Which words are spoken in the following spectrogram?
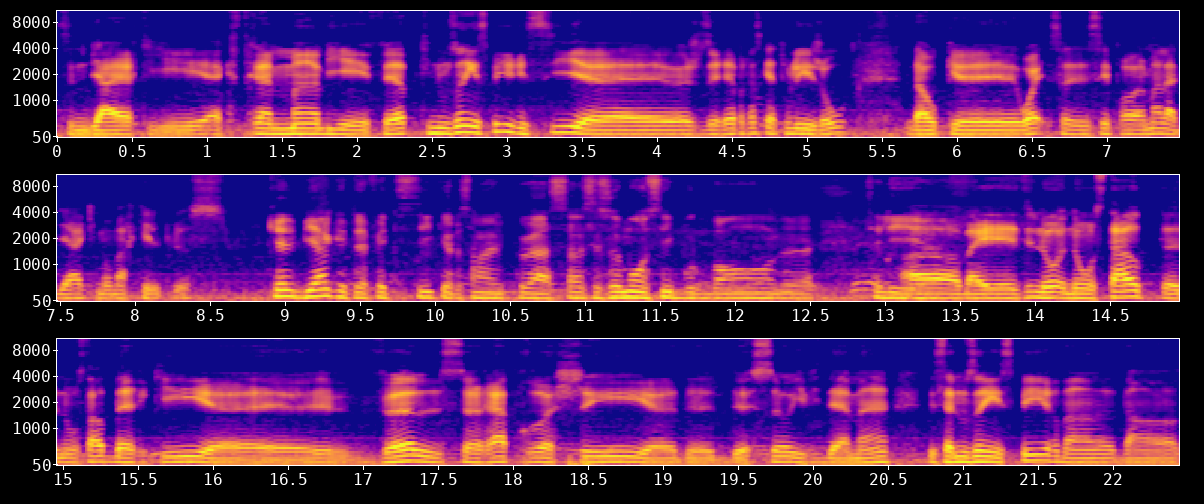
c'est une bière qui est extrêmement bien faite, qui nous inspire ici, euh, je dirais presque à tous les jours. Donc, euh, ouais, c'est probablement la bière qui m'a marqué le plus. Quelle bière que tu as faite ici qui ressemble un peu à ça? C'est sûrement aussi Bourbon. c'est les, ah, ben, nos, nos, stouts, nos stouts barriqués euh, veulent se rapprocher euh, de, de, ça, évidemment. Mais ça nous inspire dans, dans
